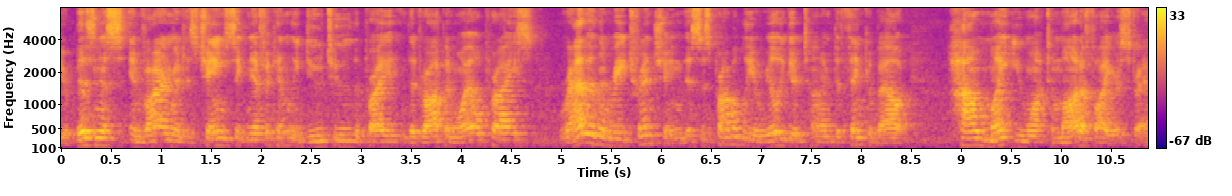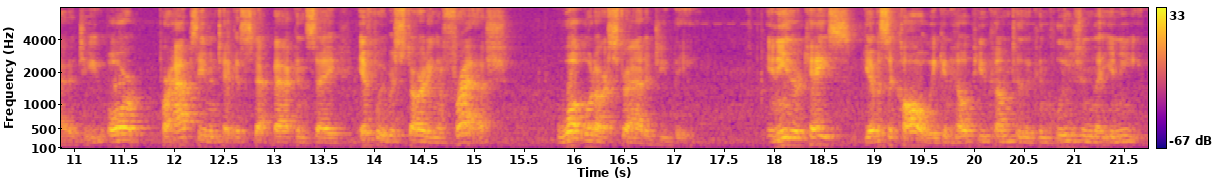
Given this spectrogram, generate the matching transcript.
your business environment has changed significantly due to the, price, the drop in oil price, rather than retrenching, this is probably a really good time to think about how might you want to modify your strategy or perhaps even take a step back and say, if we were starting afresh, what would our strategy be? In either case, give us a call. We can help you come to the conclusion that you need.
